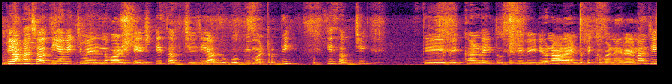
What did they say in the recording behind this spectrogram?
ਵਿਆਹਾਂ ਸ਼ਾਦੀਆਂ ਵਿੱਚ ਮਿਲਣ ਵਾਲੀ ਟੇਸਟੀ ਸਬਜ਼ੀ ਜੀ, ਆਲੂ ਗੋਭੀ, ਮਟਰ ਦੀ ਸੁੱਕੀ ਸਬਜ਼ੀ। ਤੇ ਵੇਖਣ ਲਈ ਤੁਸੀਂ ਵੀ ਵੀਡੀਓ ਨਾਲ ਐਂਡ ਤੱਕ ਬਣੇ ਰਹਿਣਾ ਜੀ।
